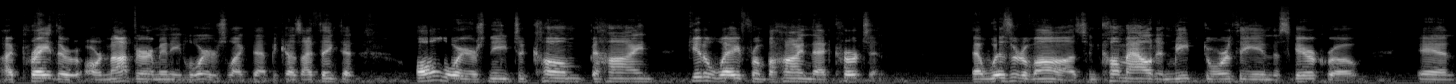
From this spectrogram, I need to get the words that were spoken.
I pray there are not very many lawyers like that because I think that all lawyers need to come behind, get away from behind that curtain, that Wizard of Oz, and come out and meet Dorothy and the Scarecrow and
